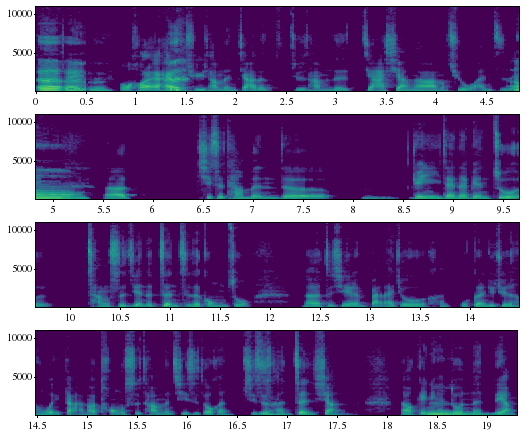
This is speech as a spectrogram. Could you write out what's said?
嗯嗯嗯。我后来还要去他们家的，就是他们的家乡啊，去玩之类。哦。那其实他们的，嗯。愿意在那边做长时间的正直的工作，那这些人本来就很，我个人就觉得很伟大。然后同时，他们其实都很，其实是很正向的，然后给你很多能量。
